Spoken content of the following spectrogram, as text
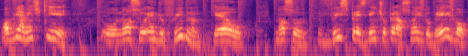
Obviamente que o nosso Andrew Friedman, que é o nosso vice-presidente de operações do beisebol,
